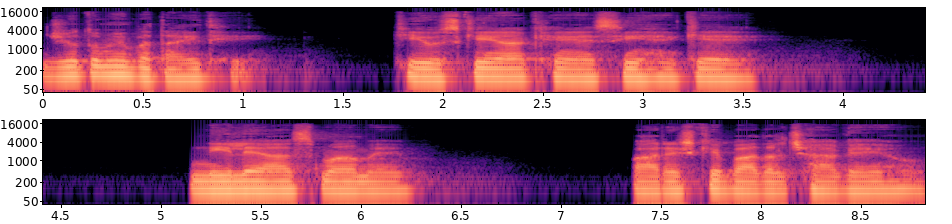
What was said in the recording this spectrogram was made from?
जो तुम्हें बताई थी कि उसकी आँखें ऐसी हैं कि नीले आसमां में बारिश के बादल छा गए हों।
